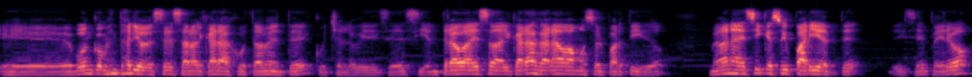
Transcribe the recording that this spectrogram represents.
Eh, buen comentario de César Alcaraz, justamente. Escuchen lo que dice. Si entraba esa de Alcaraz, ganábamos el partido. Me van a decir que soy pariente, dice, pero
